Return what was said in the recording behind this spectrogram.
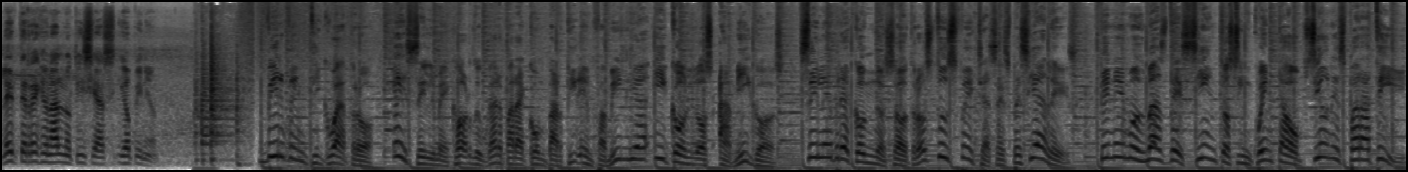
Lente Regional Noticias y Opinión. Vir 24 es el mejor lugar para compartir en familia y con los amigos. Celebra con nosotros tus fechas especiales. Tenemos más de 150 opciones para ti.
